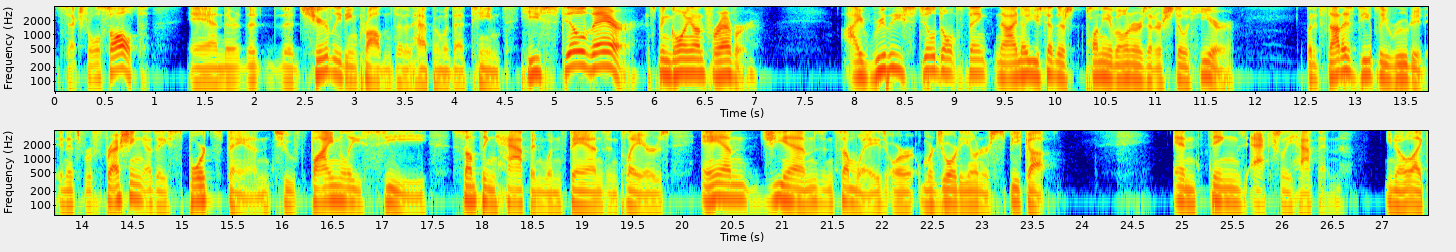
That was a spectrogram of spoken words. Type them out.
sexual assault and the, the the cheerleading problems that have happened with that team. He's still there. It's been going on forever. I really still don't think. Now I know you said there's plenty of owners that are still here, but it's not as deeply rooted, and it's refreshing as a sports fan to finally see something happen when fans and players and GMs in some ways or majority owners speak up and things actually happen. You know, like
